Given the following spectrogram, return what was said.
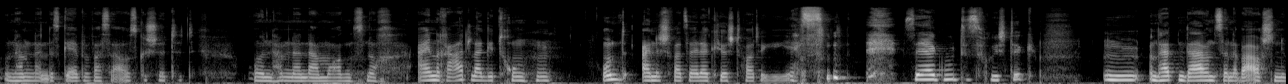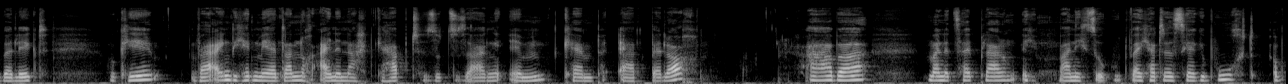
und haben dann das gelbe Wasser ausgeschüttet und haben dann da morgens noch einen Radler getrunken und eine Schwarzwälder Kirschtorte gegessen. Sehr gutes Frühstück. Mm, und hatten da uns dann aber auch schon überlegt, okay, weil eigentlich hätten wir ja dann noch eine Nacht gehabt, sozusagen im Camp Erdbeerloch. Aber meine Zeitplanung ich, war nicht so gut, weil ich hatte es ja gebucht. Ob,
